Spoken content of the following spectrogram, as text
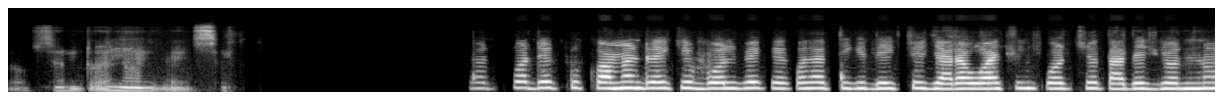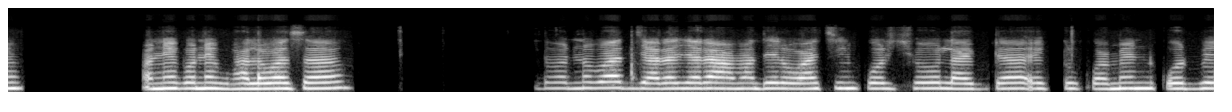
অপশনটাই নয় গেছে ঝটপট একটু কমেন্ট রেখে বলবে কে কোথা থেকে দেখছ? যারা ওয়াচিং করছ তাদের জন্য অনেক অনেক ভালোবাসা। ধন্যবাদ। যারা যারা আমাদের ওয়াচিং করছ লাইভটা একটু কমেন্ট করবে।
